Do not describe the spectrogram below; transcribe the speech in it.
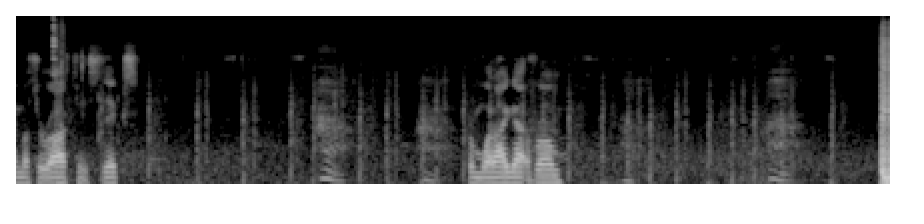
a bunch of rocks and sticks. From what I got from. There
